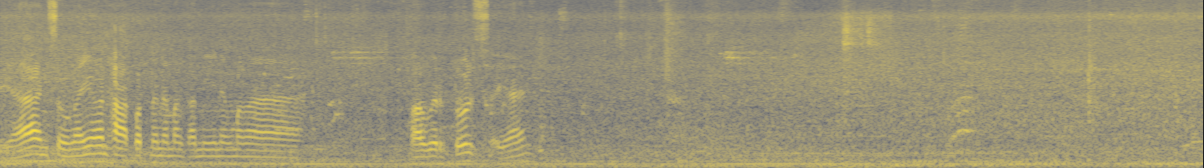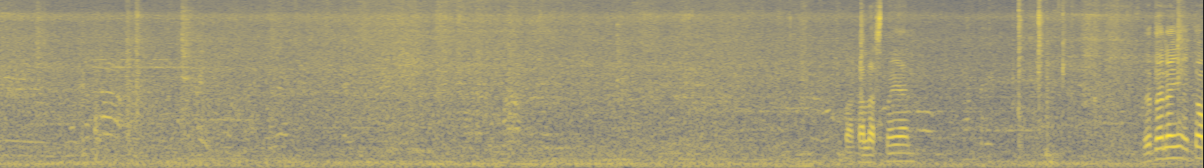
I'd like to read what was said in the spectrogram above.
Ayan, so ngayon hakot na naman kami ng mga power tools. Ayan. Baka last na yan. Ito na yung ito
